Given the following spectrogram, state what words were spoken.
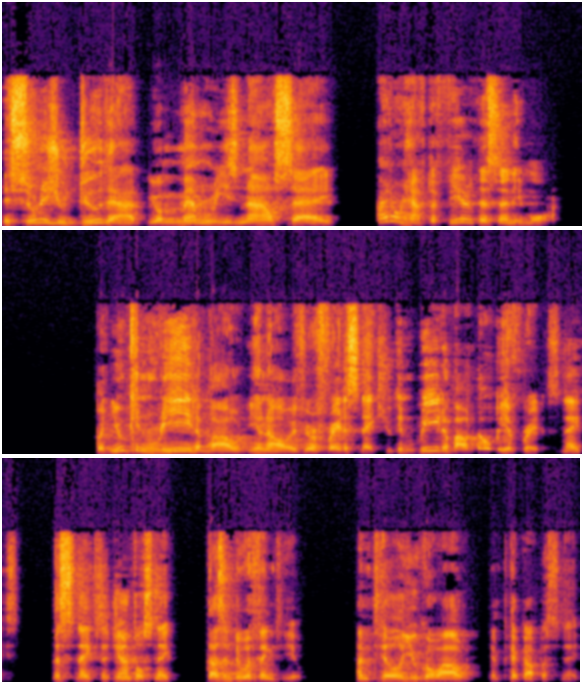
as soon as you do that, your memories now say, I don't have to fear this anymore. But you can read about, you know, if you're afraid of snakes, you can read about, don't be afraid of snakes. This snake's a gentle snake. Doesn't do a thing to you until you go out and pick up a snake.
